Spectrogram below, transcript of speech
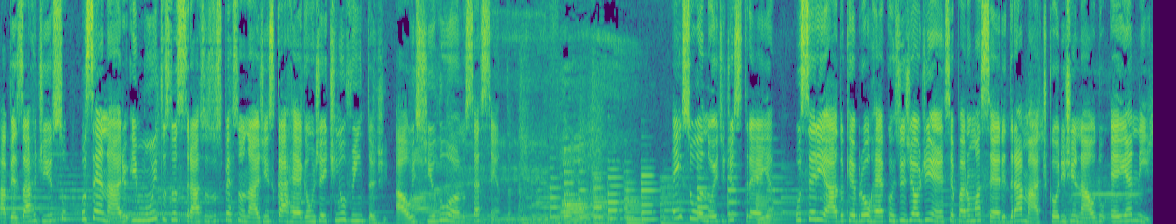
Apesar disso, o cenário e muitos dos traços dos personagens carregam um jeitinho vintage, ao estilo anos 60. Em sua noite de estreia, o seriado quebrou recordes de audiência para uma série dramática original do A&E,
